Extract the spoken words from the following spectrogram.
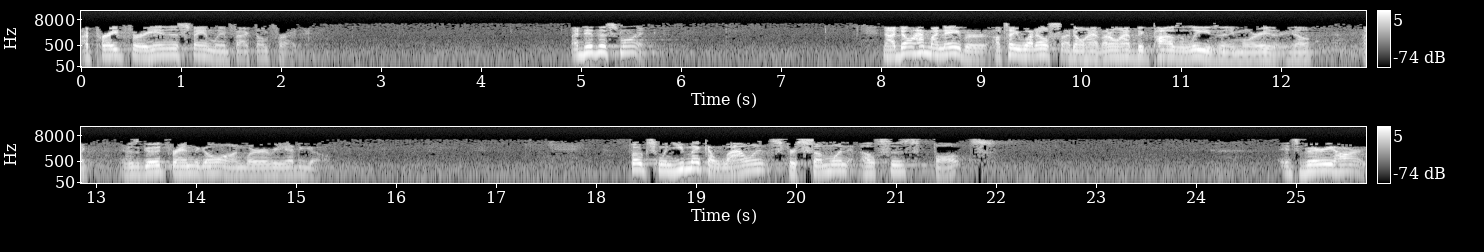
I prayed for him and his family, in fact, on Friday. I did this morning. Now, I don't have my neighbor. I'll tell you what else I don't have. I don't have big piles of leaves anymore either, you know? Like, it was good for him to go on wherever he had to go. Folks, when you make allowance for someone else's faults, it's very hard.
